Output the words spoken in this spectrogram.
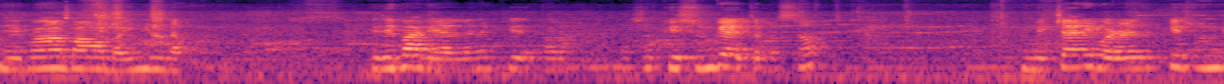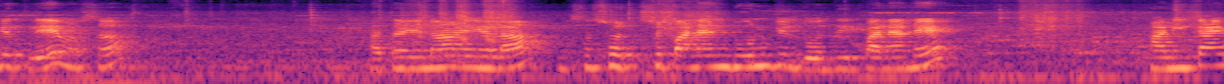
हे बघा बाबा बहिणींना किती भारी आलं नाही बघा असं किसून घ्यायचं मस्त. मी चारी बटाटे किसून घेतले मस्त. आता याला याला मस्त स्वच्छ पाण्याने धुवून घेईल दोन तीन पाण्याने. आणि काय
